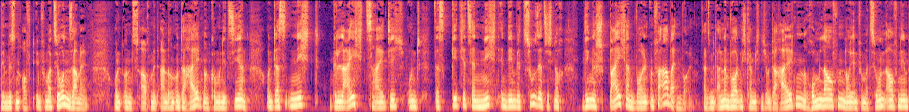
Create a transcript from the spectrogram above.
Wir müssen oft Informationen sammeln und uns auch mit anderen unterhalten und kommunizieren und das nicht gleichzeitig und das geht jetzt ja nicht, indem wir zusätzlich noch Dinge speichern wollen und verarbeiten wollen. Also mit anderen Worten, ich kann mich nicht unterhalten, rumlaufen, neue Informationen aufnehmen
